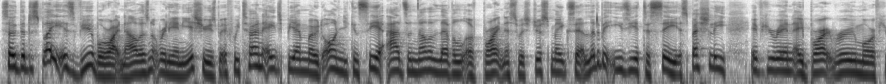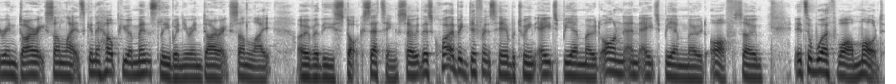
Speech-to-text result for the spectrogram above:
So the display is viewable right now. There's not really any issues, but if we turn HBM mode on, you can see it adds another level of brightness, which just makes it a little bit easier to see, especially if you're in a bright room or if you're in direct sunlight. It's going to help you immensely when you're in direct sunlight over the stock settings. So there's quite a big difference here between HBM mode on and HBM mode off. So it's a worthwhile mod.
